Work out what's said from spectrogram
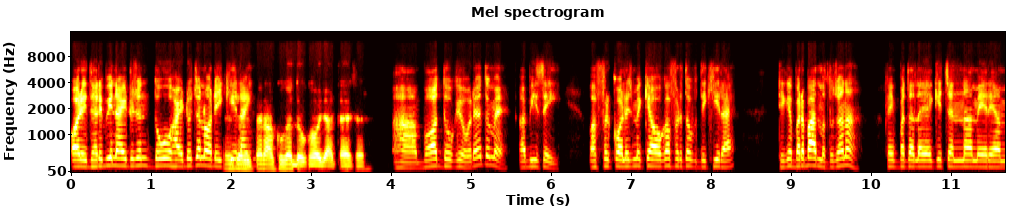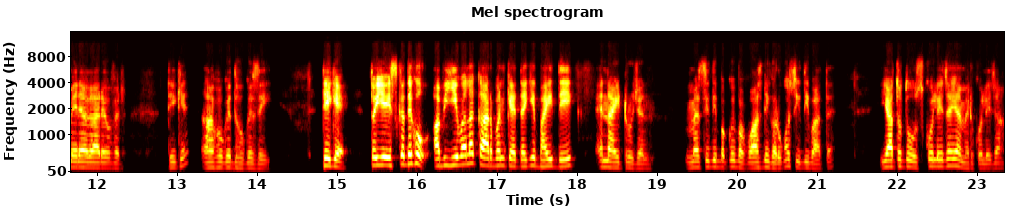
और इधर भी नाइट्रोजन दो हाइड्रोजन और एक ही लाइन पर आँखों का धोखा हो जाता है सर। हाँ बहुत धोखे हो रहे हैं तुम्हें, अभी से ही। और फिर कॉलेज में क्या होगा, फिर तो दिख ही रहा है। ठीक है, बर्बाद मत हो जाना। कहीं पता लगे कि चन्ना मेरे यहाँ मेरे यहाँ रहे हो फिर। ठीक है, आँखों के धोखे से ही। ठीक है तो ये इसका देखो, अब ये वाला कार्बन कहता है कि, भाई देख नाइट्रोजन। मैं सीधी कोई बकवास नहीं करूँगा, सीधी बात है। या तो तू उसको ले जा या मेरे को ले जा।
